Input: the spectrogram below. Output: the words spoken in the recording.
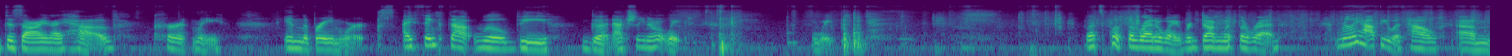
design I have currently in the Brainworks. I think that will be good. Actually, you know what? Wait. Wait. Let's put the red away. We're done with the red. I'm really happy with how um,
